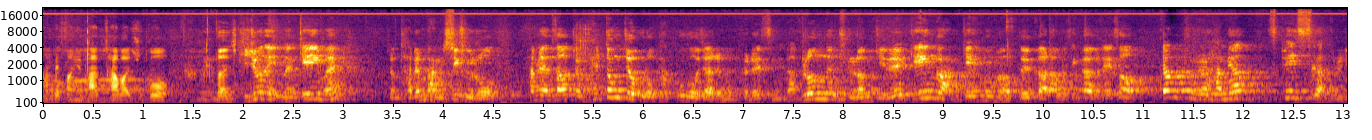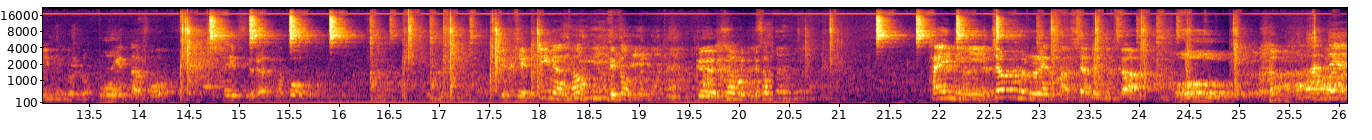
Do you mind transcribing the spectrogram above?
상대방이 바- 잡아주고 그런 기존에 있는 게임을 좀 다른 방식으로 하면서 좀 활동적으로 바꾸고자를 목표로 했습니다. 줄넘는 줄넘기를 게임과 함께 해보면 어떨까라고 생각을 해서 점프를 하면 스페이스가 눌리는 걸로 하겠다고 스페이스를 하고 이렇게 뛰면서 계속 그 타이밍이 점프를 해서 맞춰야 되니까. 안 돼.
